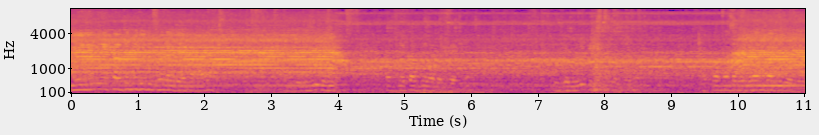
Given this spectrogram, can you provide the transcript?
ये एक कब्जे में जो दूसरा लग जाएगा कब्जे कब्जे वाला लग जाएगा। ज़रूरी आपका मतलब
